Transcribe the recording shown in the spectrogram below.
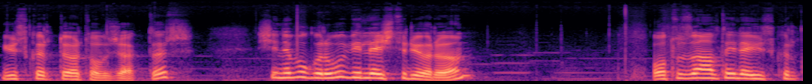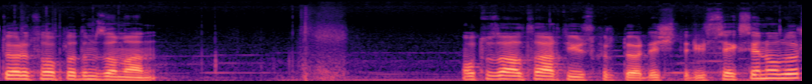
144 olacaktır. Şimdi bu grubu birleştiriyorum. 36 ile 144'ü topladığım zaman 36 artı 144 eşittir 180 olur.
